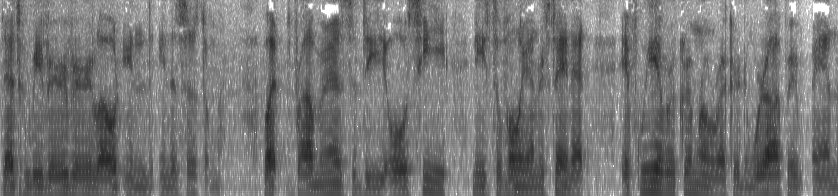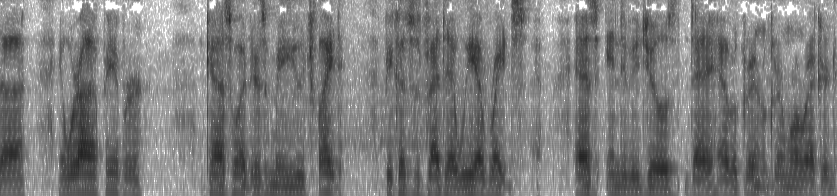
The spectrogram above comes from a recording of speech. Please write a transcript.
that's going to be very very loud in in the system. But the problem is the OC needs to fully understand that if we have a criminal record and we're off and uh, and we're off paper, guess what? There's gonna be a huge fight because of the fact that we have rights as individuals that have a criminal record,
